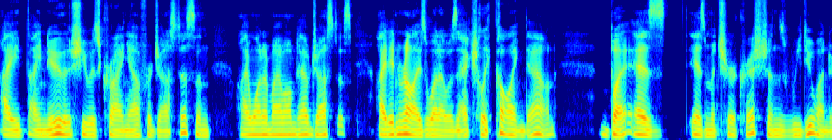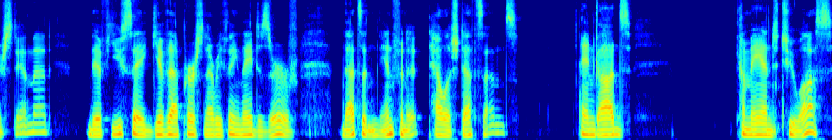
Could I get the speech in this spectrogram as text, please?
I I knew that she was crying out for justice and I wanted my mom to have justice. I didn't realize what I was actually calling down. But as as mature Christians, we do understand that. If you say give that person everything they deserve, that's an infinite hellish death sentence. And God's command to us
